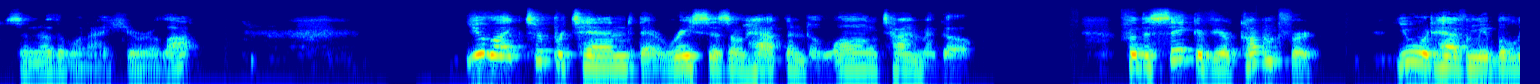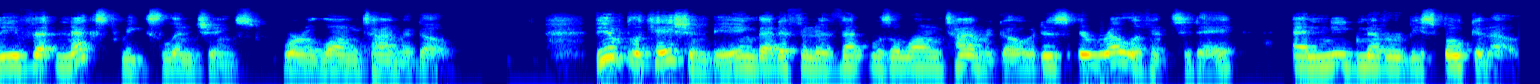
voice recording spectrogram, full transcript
It's another one I hear a lot. You like to pretend that racism happened a long time ago. For the sake of your comfort, you would have me believe that next week's lynchings were a long time ago. The implication being that if an event was a long time ago, it is irrelevant today and need never be spoken of.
